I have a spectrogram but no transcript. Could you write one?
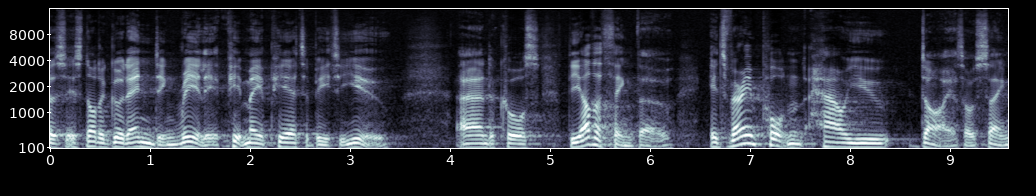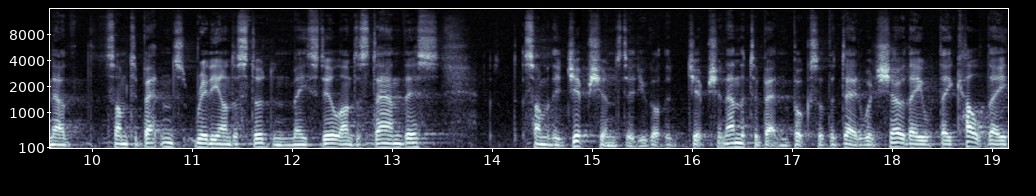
it's, it's not a good ending, really. It may appear to be to you. And of course, the other thing, though, it's very important how you die, as I was saying. Now, some Tibetans really understood and may still understand this. Some of the Egyptians did. You've got the Egyptian and the Tibetan books of the dead, which show they, they, cult, they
